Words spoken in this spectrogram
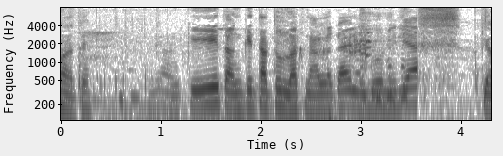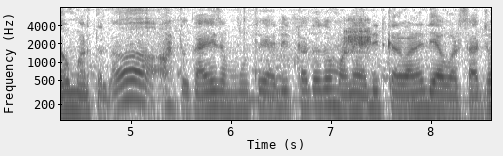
આ અંકિત અંકિત, આ તું લત ના લગાય, લૂડો ની લે. કેવું મારતા તો ગાઈઝ હું તો એડિટ કરતો તો મને એડિટ કરવાની દે વરસાદ. જો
